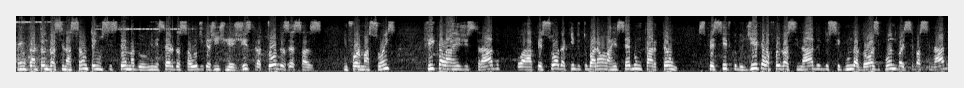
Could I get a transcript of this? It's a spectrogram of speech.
tem um cartão de vacinação, tem um sistema do Ministério da Saúde que a gente registra todas essas informações, fica lá registrado. A pessoa daqui do Tubarão ela recebe um cartão específico do dia que ela foi vacinada e do segunda dose, quando vai ser vacinada.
